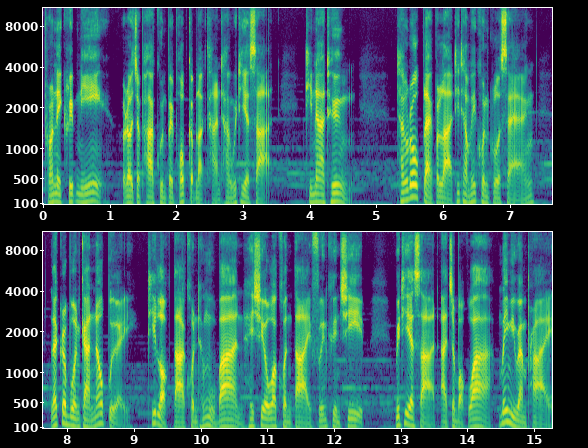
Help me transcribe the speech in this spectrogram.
เพราะในคลิปนี้เราจะพาคุณไปพบกับหลักฐานทางวิทยาศาสตร์ ที่น่าทึ่ง ทั้งโรคแปลกประหลาดที่ทำให้คนกลัวแสง และกระบวนการเน่าเปื่อยที่หลอกตาคนทั้งหมู่บ้าน ให้เชื่อว่าคนตายฟื้นคืนชีพ วิทยาศาสตร์อาจจะบอกว่าไม่มีแวมไพร์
